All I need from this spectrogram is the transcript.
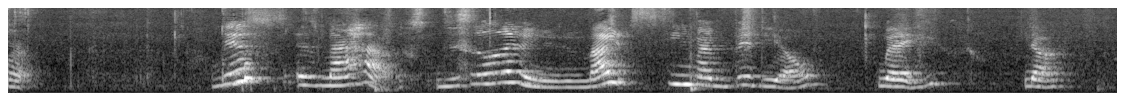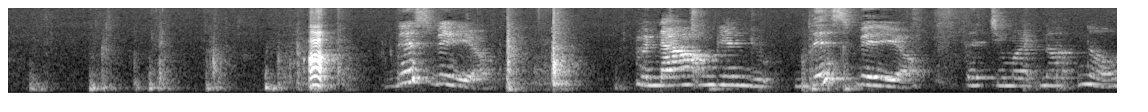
Well, this is my house. This is the living room. You might see my video. Wait. No. Ah. This video. But now I'm going to do this video that you might not know.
